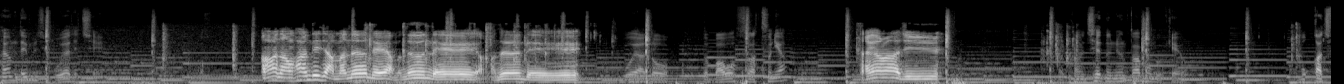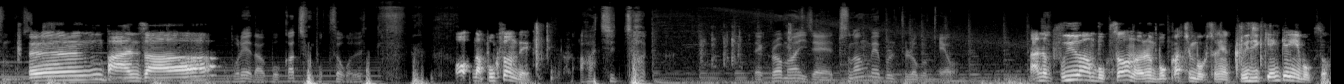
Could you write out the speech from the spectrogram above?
화염 데미지 뭐야 대체? 아 난 화염되지 안 맞는데 안 맞는데 안 맞는데 뭐야 너, 너 마법사 투냐? 당연하지 그럼 제 능력도 한번 볼게요. 못 갖춘 복서. 응 반사 뭐래 나 못 갖춘 복서거든. 어 나 복선데 아 진짜. 네 그러면 이제 중앙 맵을 둘러볼게요. 나는 부유한 복서 너는 못 갖춘 복서 그냥 그지 깽깽이 복서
